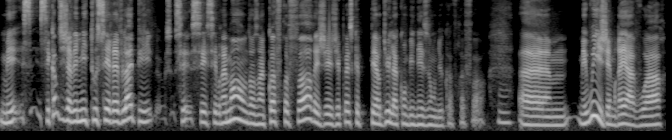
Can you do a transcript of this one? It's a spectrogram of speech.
mais c'est comme si j'avais mis tous ces rêves-là, et puis c'est- vraiment dans un coffre-fort, et j'ai presque perdu la combinaison du coffre-fort. Mm. Euh, mais oui, j'aimerais avoir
